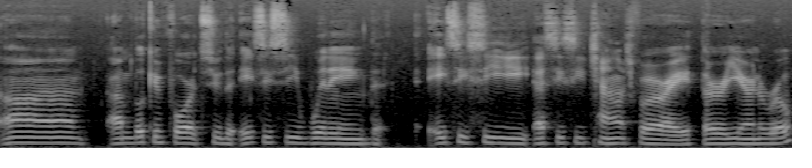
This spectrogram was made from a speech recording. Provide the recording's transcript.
Um, I'm looking forward to the ACC winning the ACC SEC challenge for a third year in a row.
